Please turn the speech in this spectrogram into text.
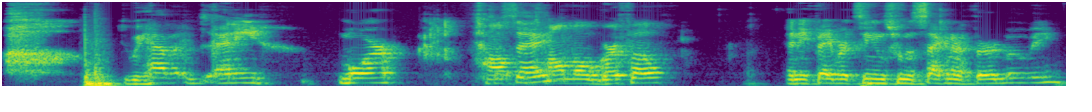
Do we have any more Tom, say? Tomo Griffo. Any favorite scenes from the second or third movie?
